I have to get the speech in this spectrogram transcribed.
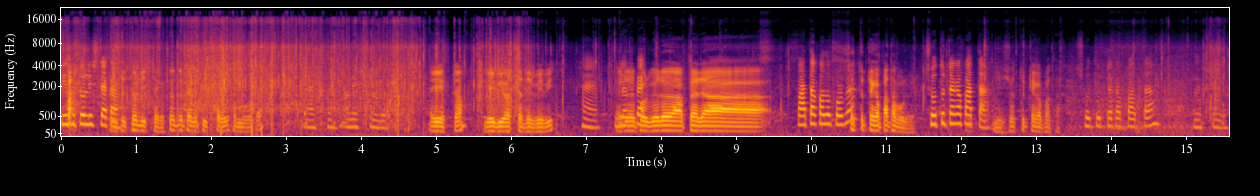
তিনশো চল্লিশ টাকা তিনশো চল্লিশ টাকা চোদ্দ টাকা পিস পড়বে সম্ভবত আচ্ছা অনেক সুন্দর এই একটা বেবি বাচ্চাদের বেবি হ্যাঁ এটা পড়বে হলো আপনার পাতা কত পড়বে? সত্তর টাকা পাতা পড়বে। সত্তর টাকা পাতা? জি সত্তর টাকা পাতা। সত্তর টাকা পাতা। অনেক সুন্দর।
